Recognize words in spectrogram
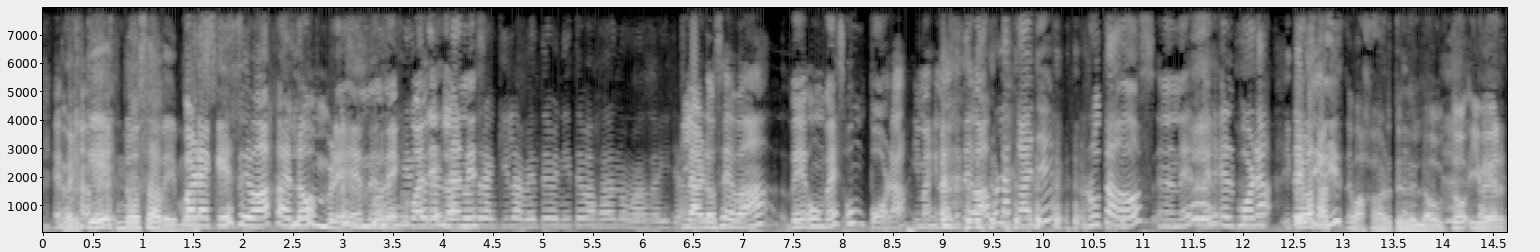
¿Por qué? No sabemos. ¿Para qué se baja el hombre? ¿Entendés cuál es la necesidad? Tranquilamente, venite bajando nomás ahí ya. Claro, se va, ve un, ves un pora, imagínate, te vas por la calle, ruta 2, ¿entendés? Ves el pora, Y te decidís bajas. bajarte del auto y ver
